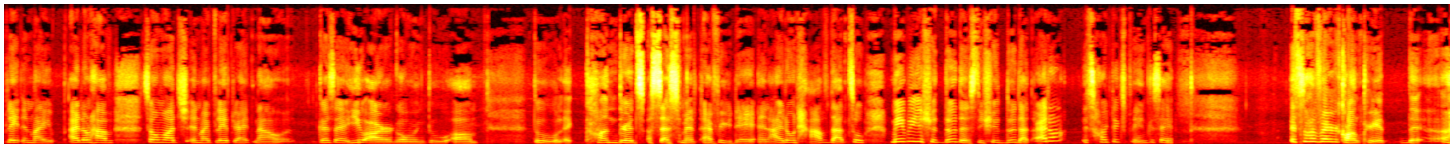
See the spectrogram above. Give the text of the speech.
plate in my I don't have so much in my plate right now kasi you are going to um to like hundreds assessment every day and I don't have that. So maybe you should do this, you should do that. I don't it's hard to explain kasi it's not very concrete. The, uh,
